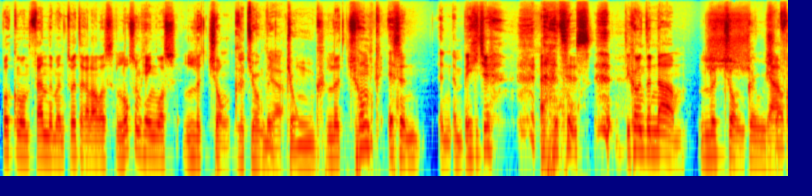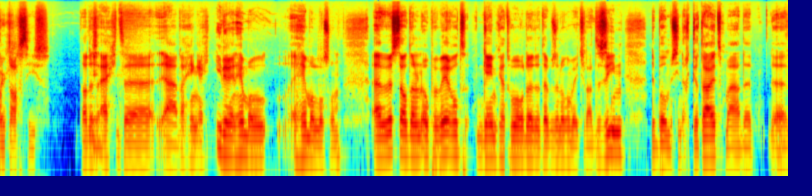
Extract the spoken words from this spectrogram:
Pokémon fandom en Twitter en alles los om ging, was LeChonk. Lechonk, De ja. Jonk. LeChonk is een, een, een beetje. En het is gewoon de naam. LeChonk. Zo Ja, schattig. fantastisch. Dat is echt, eh, ja, daar ging echt iedereen helemaal, helemaal los om. Eh, we wisten al dat het een open wereld game gaat worden. Dat hebben ze nog een beetje laten zien. De bomen zien er kut uit, maar de, de,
